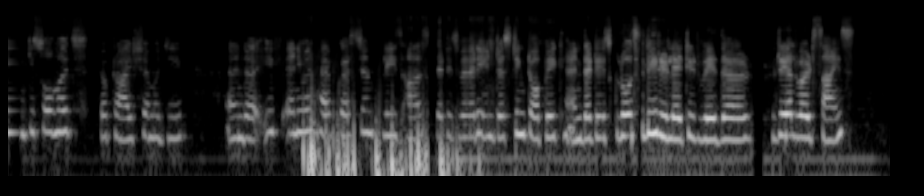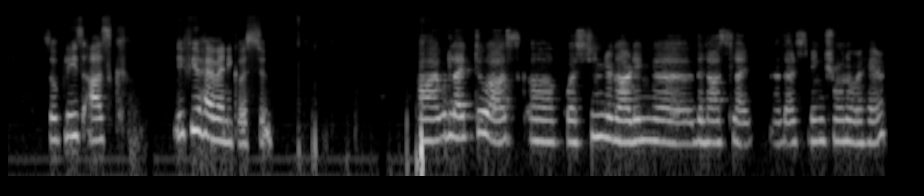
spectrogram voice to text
Thank you so much, Dr. Ayeesha Mujeeb. And uh, if anyone have question, please ask. That is very interesting topic and that is closely related with the real world science. So please ask if you have any question. I would like to ask a question regarding uh, the last slide uh, that's being shown over here.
